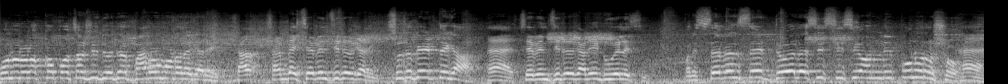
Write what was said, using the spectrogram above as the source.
পনেরো লক্ষ পঁচাশি দুই হাজার বারো মডেলের গাড়ি। স্বামী ভাই সেভেন সিটের গাড়ি। সুযোগ এইট থেকে হ্যাঁ সেভেন সিটের গাড়ি ডুয়েল এসি মানে seven seat dual AC CC only পনেরোশো। হ্যাঁ।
